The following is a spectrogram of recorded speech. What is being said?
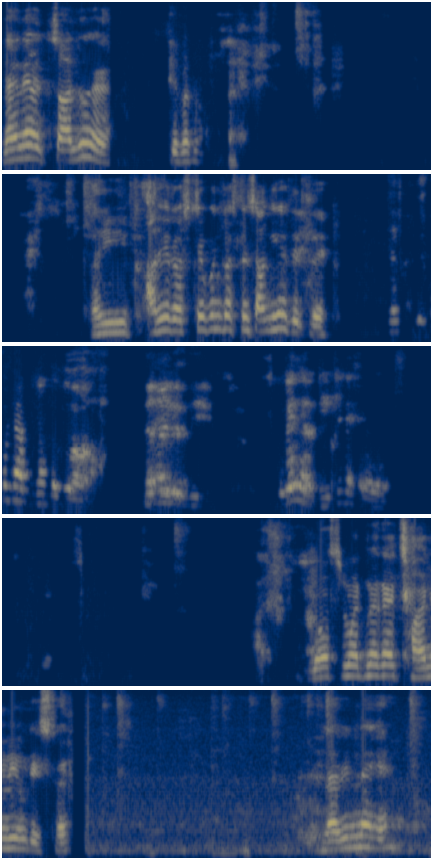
नाही नाही चालू बघ. आई, अरे रस्ते पण कसले चांगले आहेत तिथले बस मधनं काय छान व्ह्यू दिसतोय नवीन नाही आहे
